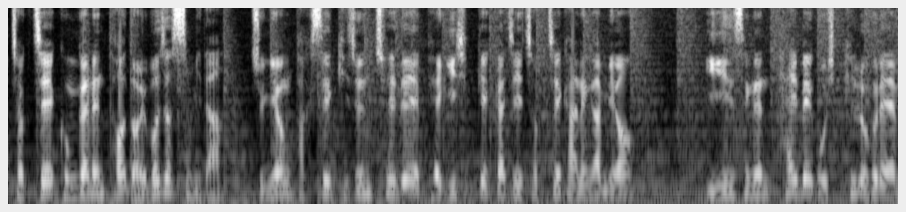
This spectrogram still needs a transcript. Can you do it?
적재 공간은 더 넓어졌습니다. 중형 박스 기준 최대 120개까지 적재 가능하며 2인승은 850kg,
